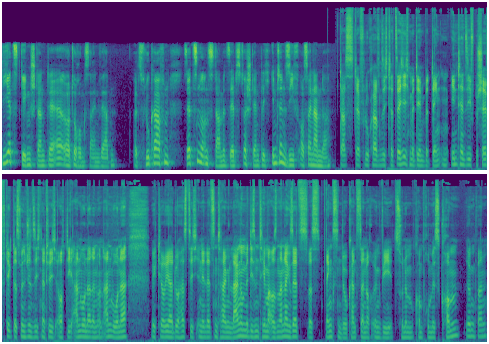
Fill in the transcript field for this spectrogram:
die jetzt Gegenstand der Erörterung sein werden. Als Flughafen setzen wir uns damit selbstverständlich intensiv auseinander. Dass der Flughafen sich tatsächlich mit den Bedenken intensiv beschäftigt, das wünschen sich natürlich auch die Anwohnerinnen und Anwohner. Viktoria, du hast dich in den letzten Tagen lange mit diesem Thema auseinandergesetzt. Was denkst du, kannst du noch irgendwie zu einem Kompromiss kommen irgendwann?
